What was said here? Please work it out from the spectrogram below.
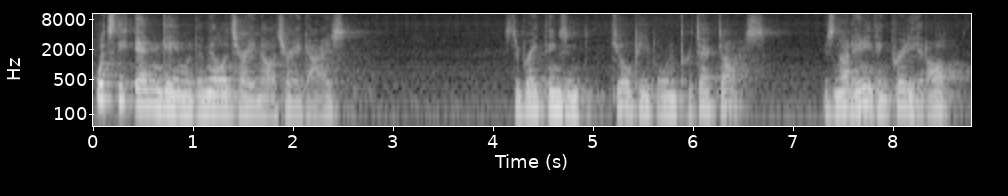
what's the end game of the military, military guys? It's to break things and kill people and protect us. It's not anything pretty at all.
